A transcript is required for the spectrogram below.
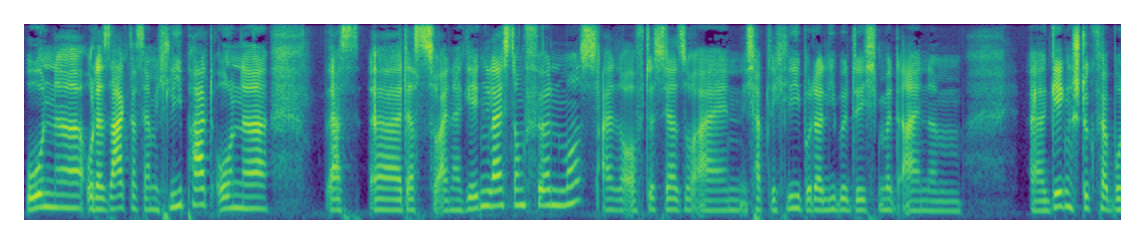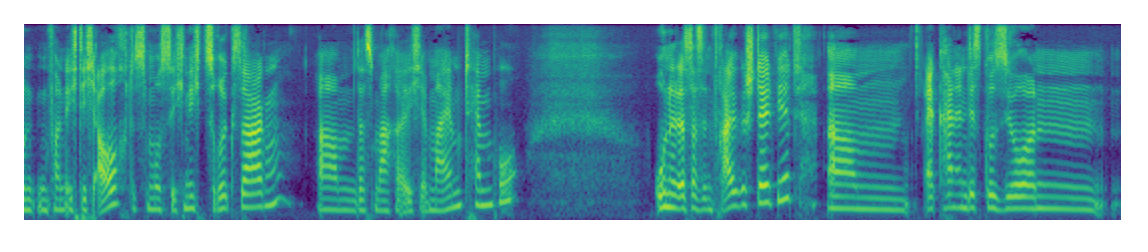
Ohne, oder sagt, dass er mich lieb hat, ohne dass äh, das zu einer Gegenleistung führen muss. Also oft ist ja so ein, ich habe dich lieb oder liebe dich mit einem äh, Gegenstück verbunden von ich dich auch. Das muss ich nicht zurücksagen. Ähm, das mache ich in meinem Tempo ohne dass das in Frage gestellt wird. Ähm, er kann in Diskussionen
